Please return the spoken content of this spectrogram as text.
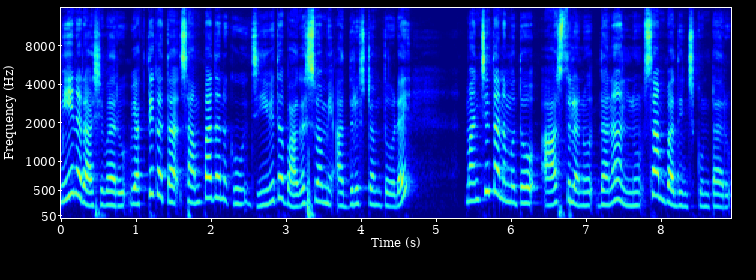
మీనరాశివారు వ్యక్తిగత సంపాదనకు జీవిత భాగస్వామి అదృష్టం తోడై మంచితనముతో ఆస్తులను ధనాలను సంపాదించుకుంటారు.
